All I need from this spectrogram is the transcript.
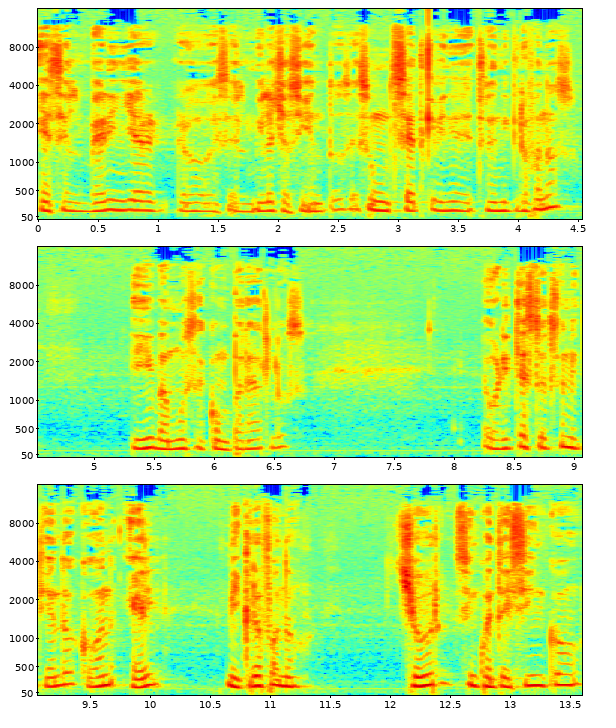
Es el Behringer, creo es el 1800. Es un set que viene de tres micrófonos y vamos a compararlos. Ahorita estoy transmitiendo con el micrófono Shure 55.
